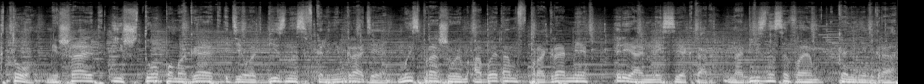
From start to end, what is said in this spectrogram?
Кто мешает и что помогает делать бизнес в Калининграде? Мы спрашиваем об этом в программе «Реальный сектор» на Бизнес ФМ Калининград.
